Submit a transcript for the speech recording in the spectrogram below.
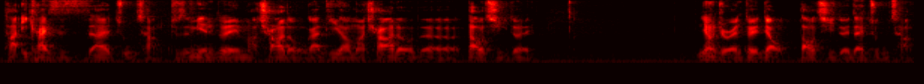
他一开始是在主场，就是面对 Machado，我刚才提到 Machado 的道奇队，酿酒人队掉道奇队在主场，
